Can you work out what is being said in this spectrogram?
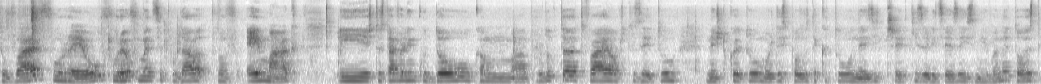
Това е форел. Форел в момента се продава в EMAG и ще оставя линк отдолу към а, продукта. Това е общо заето нещо, което може да използвате като нези четки за лице за измиване. Тоест,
